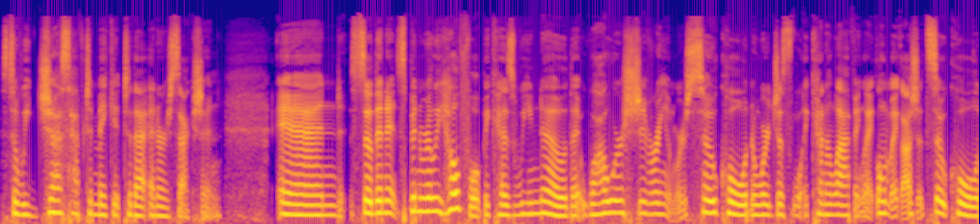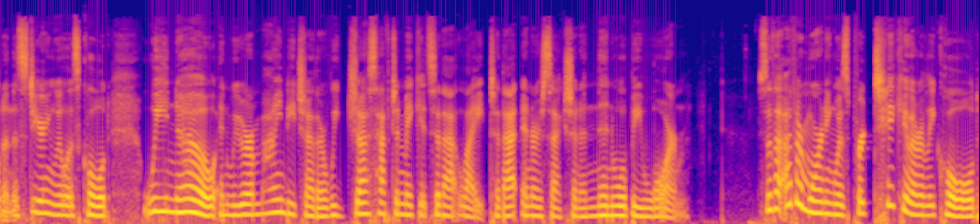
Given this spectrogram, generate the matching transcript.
So we just have to make it to that intersection. And so then it's been really helpful because we know that while we're shivering and we're so cold and we're just like kind of laughing, like, oh my gosh, it's so cold and the steering wheel is cold, we know and we remind each other we just have to make it to that light, to that intersection, and then we'll be warm. So the other morning was particularly cold,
